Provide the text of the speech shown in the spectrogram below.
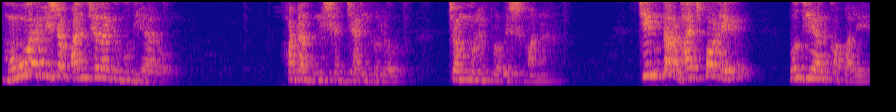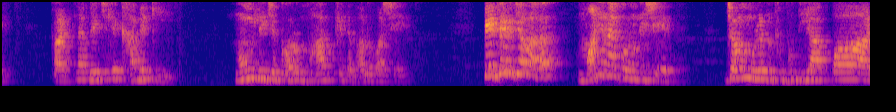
মৌয়ার নিশা পাঞ্চে লাগে বুধি আরও। হঠাৎ নিষেধ জারি হলো জঙ্গলে প্রবেশ মানা। চিন্তার ভাঁজ পড়ে বুধিয়ার কপালে। কাটনা বেচলে খাবে কি? মঙ্গলি যে গরম ভাত খেতে ভালোবাসে। পেটের জ্বালা মানে না কোনো নিষেধ। জঙ্গলে ঢুকে বুধিয়া পা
